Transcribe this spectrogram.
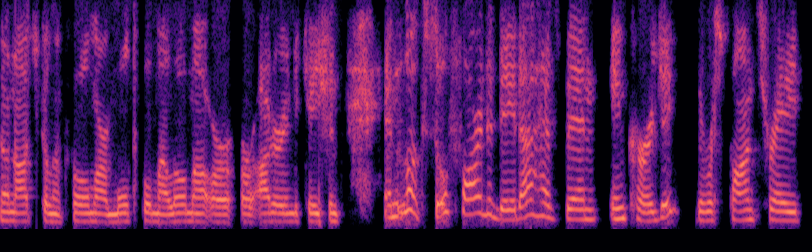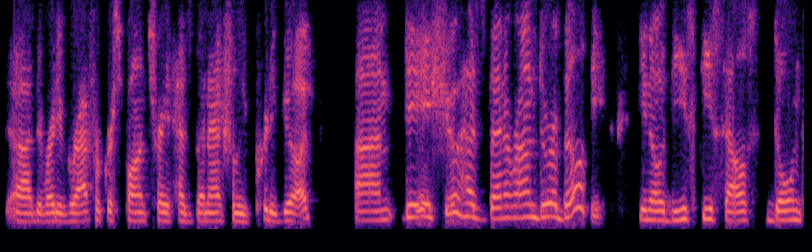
non-Hodgkin lymphoma or multiple myeloma or, or other indications. And look, so far the data has been encouraging. The response rate, uh, the radiographic response rate has been actually pretty good. Um, the issue has been around durability. You know, these T cells don't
